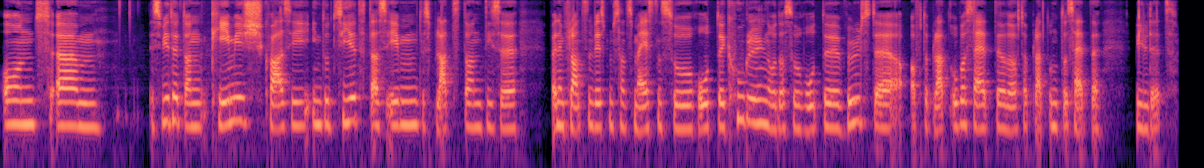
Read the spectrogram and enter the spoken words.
Und ähm, es wird halt dann chemisch quasi induziert, dass eben das Blatt dann diese, bei den Pflanzenwespen sind es meistens so rote Kugeln oder so rote Wülste auf der Blattoberseite oder auf der Blattunterseite bildet.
